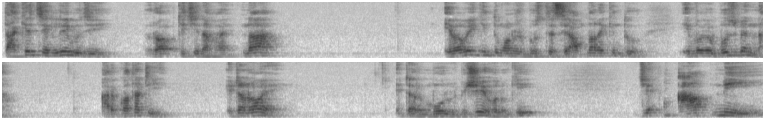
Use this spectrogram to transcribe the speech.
তাকে চিনলেই বুঝি রব রবকে চিনা হয়। না, এভাবেই কিন্তু মানুষ বুঝতেছে, আপনারা কিন্তু এভাবে বুঝবেন না। আর কথাটি, এটা নয়, এটার মূল বিষয় হলো কি, যে আপনি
